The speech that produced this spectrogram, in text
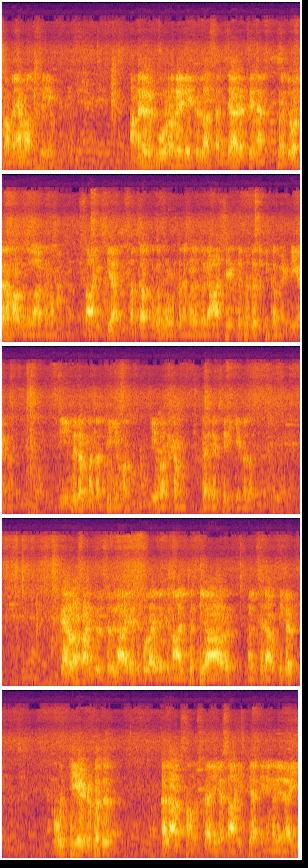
പ്രമേയമാക്കുകയും അങ്ങനെ ഒരു പൂർണതയിലേക്കുള്ള സഞ്ചാരത്തിന് പ്രചോദനമാകുന്നതാകണം സാഹിത്യ സർഗാത്മക പ്രവർത്തനങ്ങൾ എന്നൊരു ആശയത്തെ പ്രചോദിപ്പിക്കാൻ വേണ്ടിയാണ് ജീവിതം എന്ന തീം ഈ വർഷം തിരഞ്ഞെടുത്തിരിക്കുന്നത്. കേരള സാഹിത്യോത്സവിൽ ആയിരത്തി തൊള്ളായിരത്തി നാൽപ്പത്തി ആറ് മത്സരാർത്ഥികൾ നൂറ്റി എഴുപത് കലാ സാംസ്കാരിക സാഹിത്യ ഇനങ്ങളിലായി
